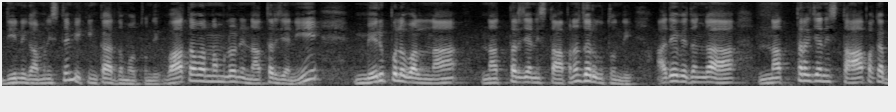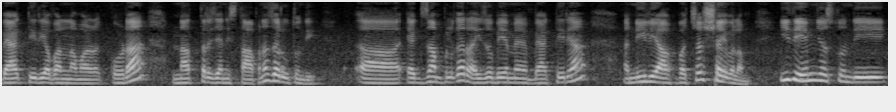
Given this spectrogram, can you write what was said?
దీన్ని గమనిస్తే మీకు ఇంకా అర్థమవుతుంది. వాతావరణంలోని నత్రజని మెరుపుల వలన నత్రజని స్థాపన జరుగుతుంది. అదేవిధంగా నత్రజని స్థాపక బ్యాక్టీరియా వలన కూడా నత్రజని స్థాపన జరుగుతుంది. ఎగ్జాంపుల్గా రైజోబియం బ్యాక్టీరియా నీలి ఆకుపచ్చ శైవలం. ఇది ఏం చేస్తుంది?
